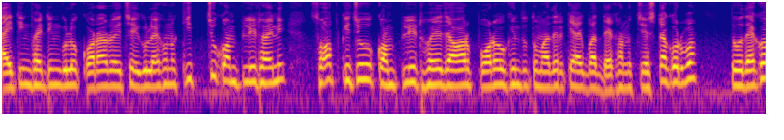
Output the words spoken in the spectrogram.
লাইটিং ফাইটিংগুলো করা রয়েছে, এগুলো এখনও কিচ্ছু কমপ্লিট হয়নি। সব কিছু কমপ্লিট হয়ে যাওয়ার পরেও কিন্তু তোমাদেরকে একবার দেখানোর চেষ্টা করব। তো দেখো,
